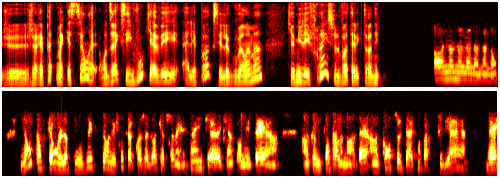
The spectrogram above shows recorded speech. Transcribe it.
répète ma question. On dirait que c'est vous qui avez, à l'époque, c'est le gouvernement qui a mis les freins sur le vote électronique. Oh non, non, non, non, non, non. Non, parce qu'on l'a posé, si on écoute le projet de loi 85, euh, quand on était en commission parlementaire, en consultation particulière, ben,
